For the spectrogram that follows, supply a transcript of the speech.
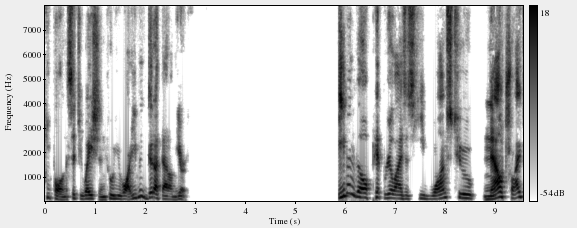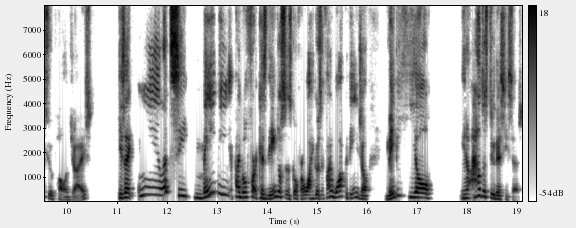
people in the situation, who you are. You've been good at that on the earth. Even though Pip realizes he wants to now try to apologize, he's like, eh, let's see, maybe if I go for it, because the angel says go for a walk. He goes, if I walk with the angel, maybe he'll, you know, I'll just do this, he says.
